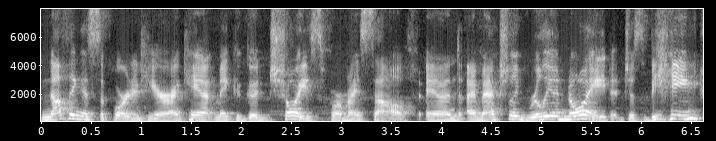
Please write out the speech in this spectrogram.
nothing is supported here. I can't make a good choice for myself. And I'm actually really annoyed just being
